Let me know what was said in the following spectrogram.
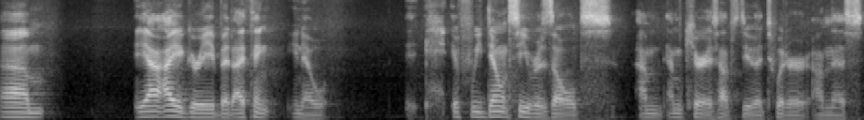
Um, yeah, I agree, but I think you know if we don't see results, I'm I'm curious. I have to do a Twitter on this.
